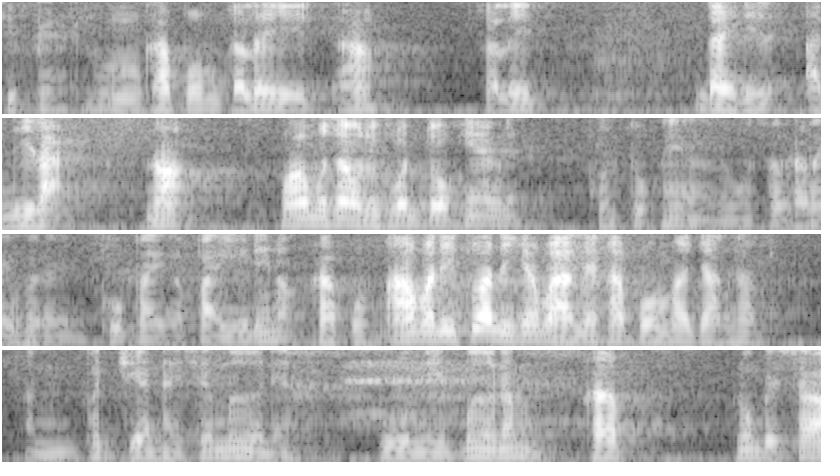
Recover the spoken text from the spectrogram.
สิบแปดลูอืกมครับ ผมก็เลยเอ้าก็เลยได้นี่อันนี้ล่ะเนาะเพราะว่ามื้อเช้านี่ฝนตกแห้งเด้ฝนตกแห้งแล้วมันเศร้าครับไปผม บ่ได้ ผู้ไปก็ไปอยู่เด้เนาะครับผมเอาวันนี้ทวนอีกจักบาทเนยครับผมอาจารย์ครับ อันเพิ่นเชียนให้เสื้อมือเนี่ย ปูหนีบมือน้ครับำลงไปเศร้า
